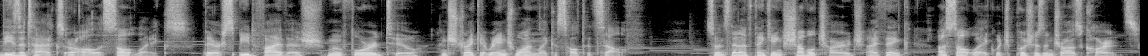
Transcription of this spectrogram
These attacks are all Assault likes. They are speed 5 ish, move forward 2, and strike at range 1 like Assault itself. So instead of thinking Shovel Charge, I think Assault like which pushes and draws cards.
